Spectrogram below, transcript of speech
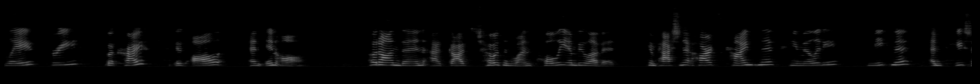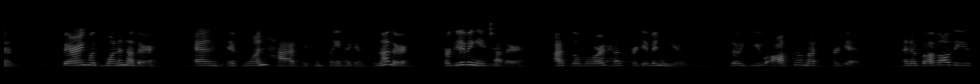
slave, free, but Christ is all and in all. Put on then, as God's chosen ones, holy and beloved, compassionate hearts, kindness, humility, meekness, and patience, bearing with one another, and if one has a complaint against another, forgiving each other, as the Lord has forgiven you, so you also must forgive. And above all these,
